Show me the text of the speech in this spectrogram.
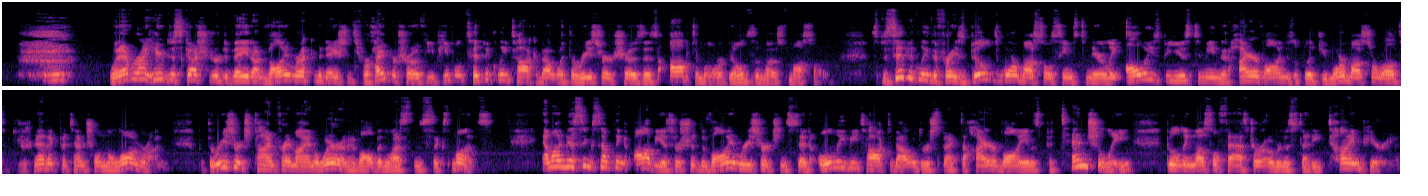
Whenever I hear discussion or debate on volume recommendations for hypertrophy, people typically talk about what the research shows as optimal or builds the most muscle. Specifically, the phrase builds more muscle seems to nearly always be used to mean that higher volumes will build you more muscle relative to genetic potential in the long run, but the research time frame I am aware of have all been less than six months. Am I missing something obvious, or should the volume research instead only be talked about with respect to higher volumes potentially building muscle faster over the study time period?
